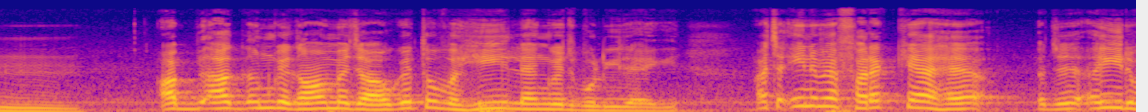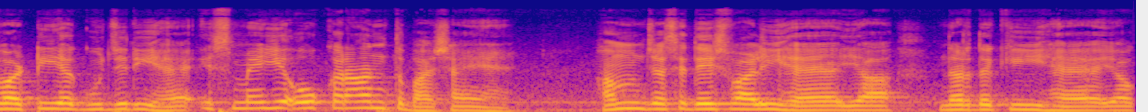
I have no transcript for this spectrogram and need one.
हम्म, अब अब उनके गाँव में जाओगे तो वही लैंग्वेज बोली जाएगी। अच्छा इनमें फ़र्क क्या है? जो अहिरवाटी या गुजरी है इसमें ये ओकरांत भाषाएँ हैं। हम जैसे देशवाड़ी है या नर्दकी है या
